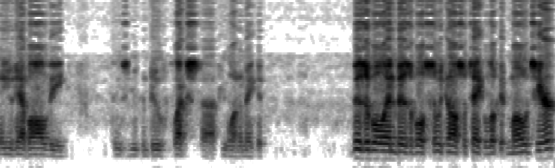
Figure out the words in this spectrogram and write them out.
And you have all the things you can do, flex uh, if you want to make it visible, invisible. So we can also take a look at modes here.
